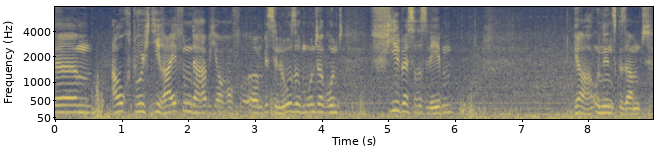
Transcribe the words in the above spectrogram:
Ähm, auch durch die Reifen, da habe ich auch auf äh, ein bisschen loserem Untergrund viel besseres Leben. Ja, und insgesamt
